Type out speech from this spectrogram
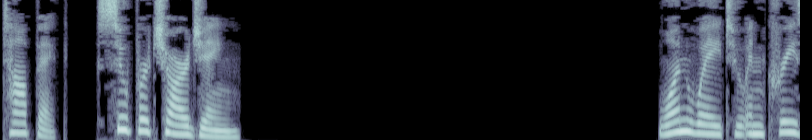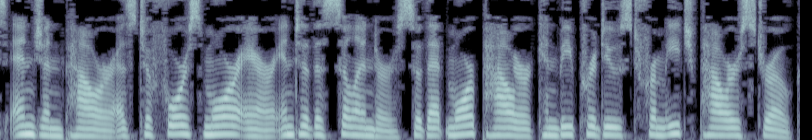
Supercharging One way to increase engine power is to force more air into the cylinder so that more power can be produced from each power stroke.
